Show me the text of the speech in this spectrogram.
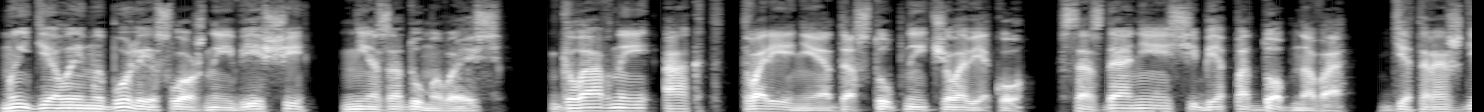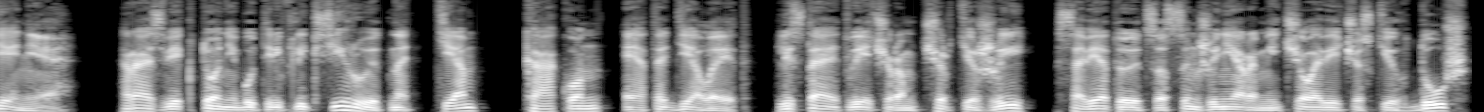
«Мы делаем и более сложные вещи, не задумываясь. Главный акт творения, доступный человеку. Создание себе подобного, деторождение. Разве кто-нибудь рефлексирует над тем, как он это делает? Листает вечером чертежи, советуется с инженерами человеческих душ?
